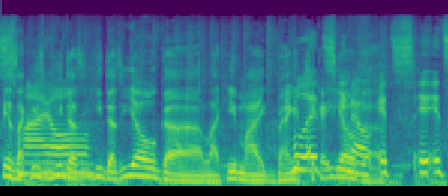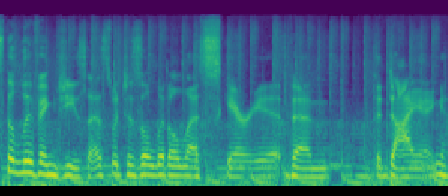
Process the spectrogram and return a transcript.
He's smile. like he's, he does he does yoga like he might bang well, a chick it's at you know it's it's the living Jesus, which is a little less scary than the dying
